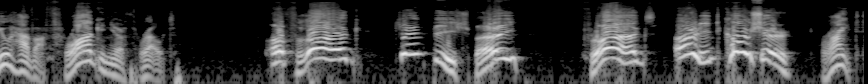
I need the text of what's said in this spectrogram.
you have a frog in your throat. A frog can't be, spy. Frogs aren't kosher. Right.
